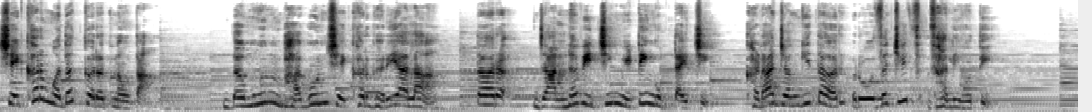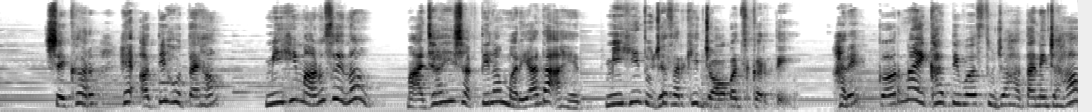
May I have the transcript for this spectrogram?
शेखर मदत करत नव्हता. दमून भागून शेखर घरी आला. तर जान्हवीची मीटिंग उपटायची. खडा जंगी तर रोजचीच झाली होती. शेखर हे अति होत आहे हा. मीही माणूस आहे ना? माझ्याही शक्तीला मर्यादा आहेत. मीही तुझ्यासारखी जॉबच करते. अरे कर ना एखाद दिवस तुझ्या हाताने चहा.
